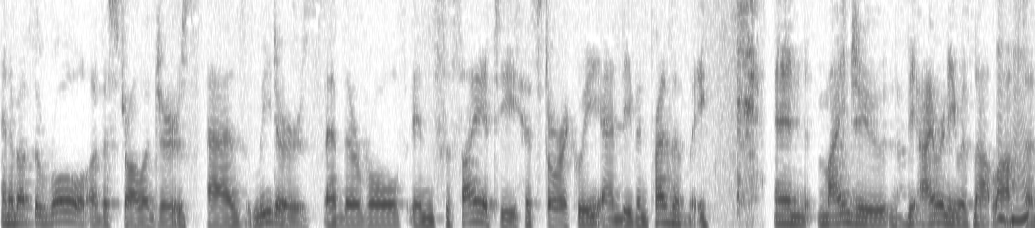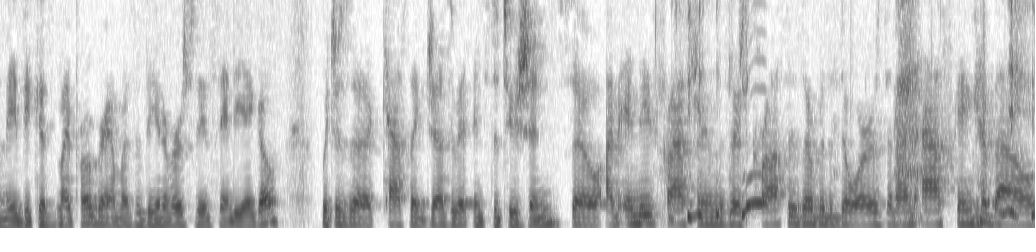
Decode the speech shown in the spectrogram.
and about the role of astrologers as leaders and their roles in society historically and even presently. And mind you, the irony was not lost mm-hmm. on me because my program was at the University of San Diego, which is a Catholic Jesuit institution. So I'm in these classrooms, there's crosses over the doors, and I'm asking about,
